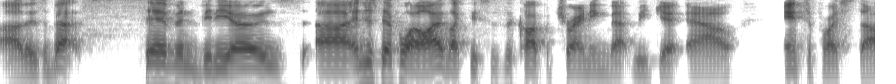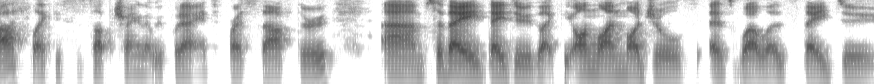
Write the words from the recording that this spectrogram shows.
Uh, there's about seven videos, uh, and just FYI, like this is the type of training that we get our enterprise staff. Like this is the type of training that we put our enterprise staff through. Um, so they they do like the online modules as well as they do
